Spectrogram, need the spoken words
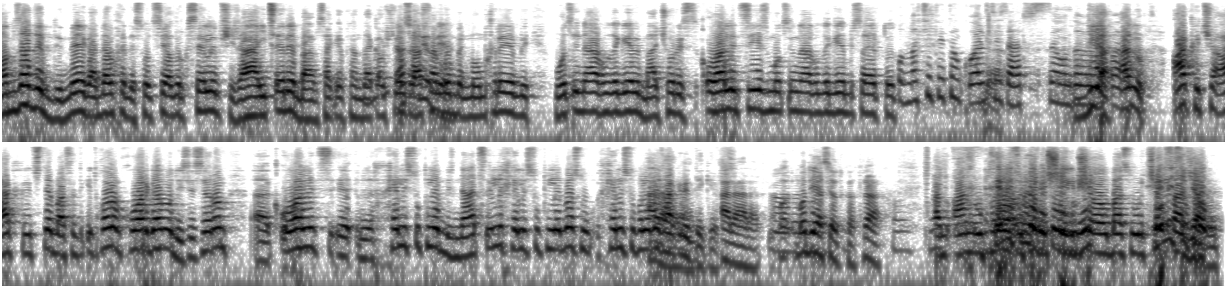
ვამზადებდი, მე გადავხედე სოციალურ ქსელებში რა იწერება ამ საკითხთან დაკავშირებით. რას ამბობენ მომხრეები, მოწინააღმდეგეები, მათ შორის კოალიციის მოწინააღმდეგეები საერთოდ. ხო, მაშინ თვითონ კოალიციის არსზე უნდა ვიყო. დიახ, ანუ აქ აქ ჩდება ასეთი კითხვა, რომ ხო არ გამოდის ისე რომ კოალიცია ხელისუფლების ნაწილი ხელისუფლებას ხელისუფლებას აკრიტიკებს. არა, არა. მოდი ასე ვთქვათ რა. ანუ ან უფრო შეიმუშაობას ურჩევს საჯაროდ.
